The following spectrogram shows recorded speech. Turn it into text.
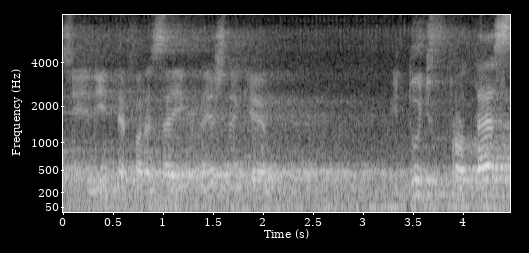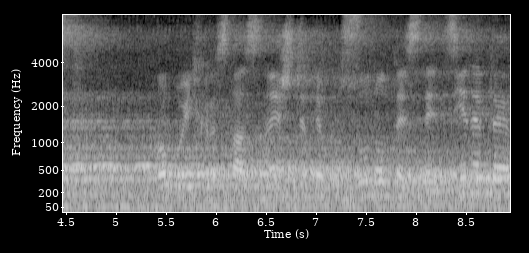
ці еліти, фарисеї, книжники, йдуть в протест, пробують Христа знищити, усунути, знецінити.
